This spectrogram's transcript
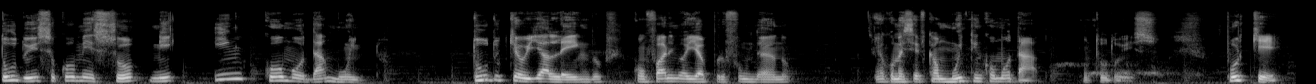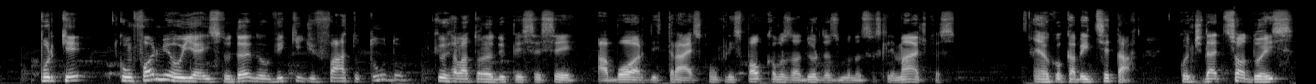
tudo isso começou a me incomodar muito. Tudo que eu ia lendo, conforme eu ia aprofundando, eu comecei a ficar muito incomodado com tudo isso. Por quê? Porque conforme eu ia estudando, eu vi que de fato tudo que o relatório do IPCC aborda e traz como principal causador das mudanças climáticas é o que eu acabei de citar: quantidade de CO2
